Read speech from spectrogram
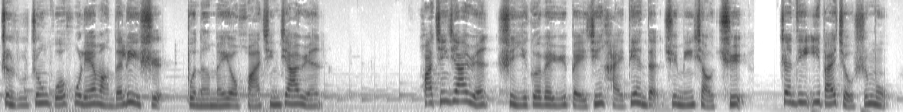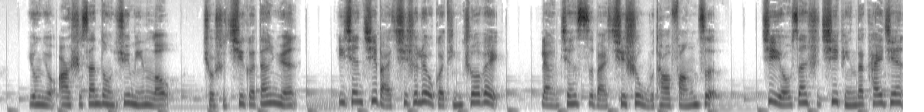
正如中国互联网的历史不能没有华清家园。华清家园是一个位于北京海淀的居民小区，占地一百九十亩，拥有二十三栋居民楼、九十七个单元、一千七百七十六个停车位、两千四百七十五套房子，既有三十七平的开间，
